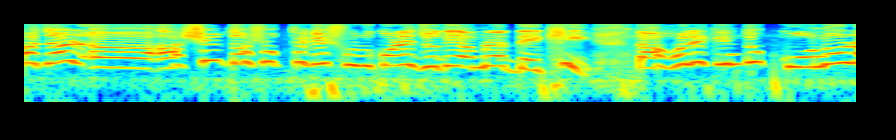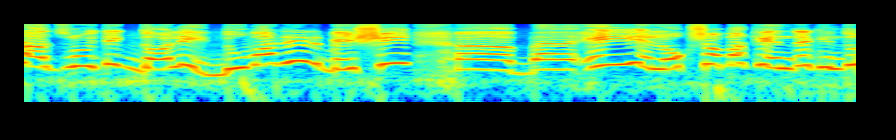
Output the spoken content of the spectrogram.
হাজার আশির দশক থেকে শুরু করে যদি আমরা দেখি, তাহলে কিন্তু কোনো রাজনৈতিক দলই দুবারের বেশি এই লোকসভা কেন্দ্রে কিন্তু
